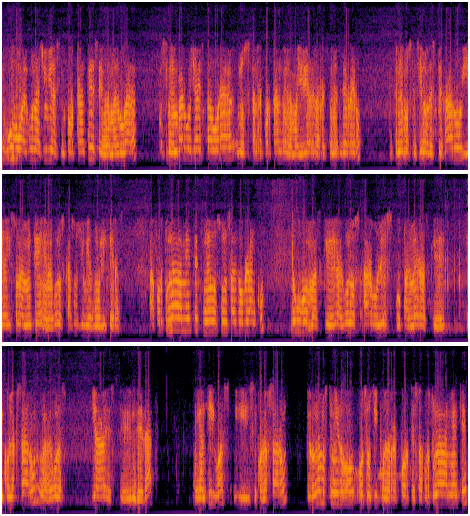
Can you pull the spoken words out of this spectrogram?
hubo algunas lluvias importantes en la madrugada. Sin embargo, ya a esta hora nos están reportando en la mayoría de las regiones de Guerrero que tenemos el cielo despejado y hay solamente en algunos casos lluvias muy ligeras. Afortunadamente tenemos un saldo blanco, no hubo más que algunos árboles o palmeras que se colapsaron, algunas ya este, de edad, muy antiguas, y se colapsaron, pero no hemos tenido otro tipo de reportes. Afortunadamente,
